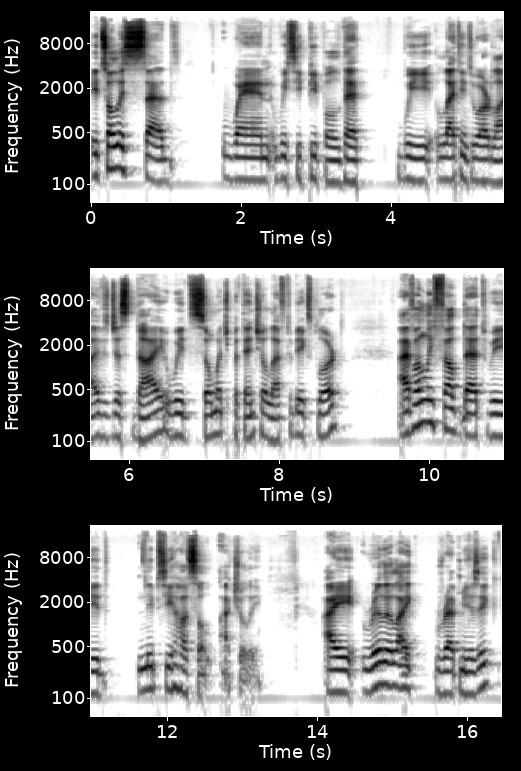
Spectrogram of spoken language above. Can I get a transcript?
It's always sad when we see people that we let into our lives just die with so much potential left to be explored. I've only felt that with Nipsey Hussle, actually. I really like rap music,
